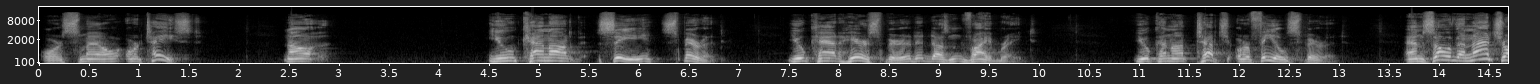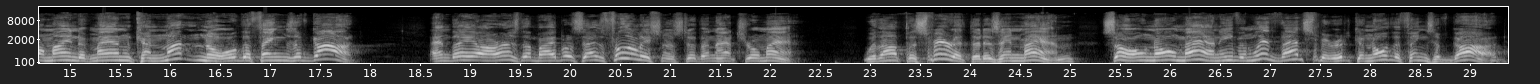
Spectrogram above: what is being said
or smell, or taste. Now, you cannot see spirit. You can't hear spirit, it doesn't vibrate. You cannot touch or feel spirit. And so the natural mind of man cannot know the things of God. And they are, as the Bible says, foolishness to the natural man without the spirit that is in man. So no man, even with that spirit, can know the things of God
